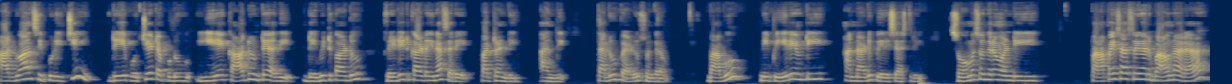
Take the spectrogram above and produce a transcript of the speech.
అడ్వాన్స్ ఇప్పుడు ఇచ్చి రేపు వచ్చేటప్పుడు ఏ కార్డు ఉంటే అది డెబిట్ కార్డు క్రెడిట్ కార్డు అయినా సరే పట్టండి అంది. తలూపాడు సుందరం. బాబు నీ పేరేమిటి? అన్నాడు పేరు శాస్త్రి సోమసుందరం అండి. పాపయ్య శాస్త్రి గారు బాగున్నారా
